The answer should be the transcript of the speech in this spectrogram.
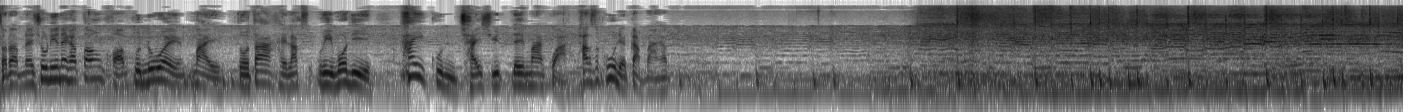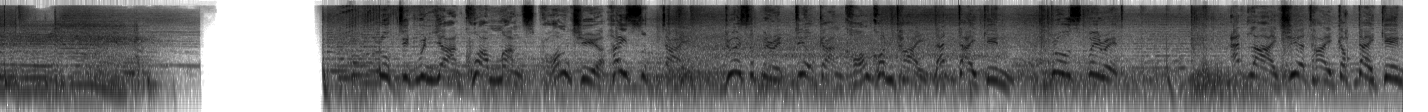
สำหรับในช่วงนี้นะครับต้องขอบคุณด้วยใหม่ t o y ต้าไฮลักซ์รีโ d ดีให้คุณใช้ชีวิตได้มากกว่า พักสักครู่เดี๋ยวกลับมาครับปลุกจิตวิญญาณความมันพร้อมเชียร์ให้สุดใจ ด้วยสปิริตเดียวกันของคนไทยและไดกิน Blue Spirit แอดไลน์เชียร์ไทยกับไดกิน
